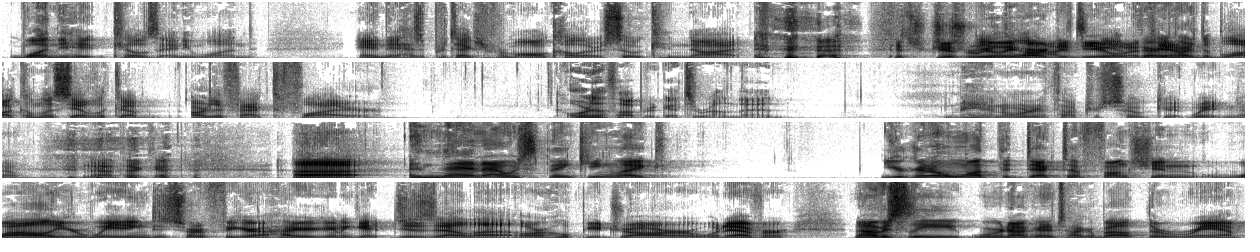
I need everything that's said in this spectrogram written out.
one hit kills anyone. And it has protection from all colors, so it cannot. It's just really hard to deal Yeah, with. Very yeah. hard to block unless you have like a artifact flyer. Ornithopter gets around that. Man, Ornithopter's so good. Wait, no, not that good. uh, and then I was thinking, like, you're going to want the deck to function while you're waiting to sort of figure out how you're going to get Gisela or hope you draw or whatever. And obviously, we're not going to talk about the ramp.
